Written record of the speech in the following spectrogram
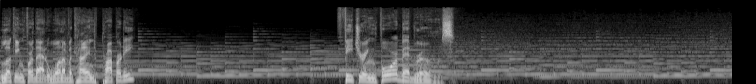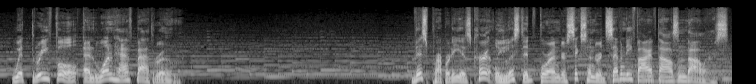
Looking for that one of a kind property? Featuring four bedrooms with three full and one half bathroom. This property is currently listed for under $675,000.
